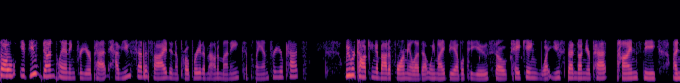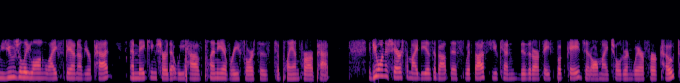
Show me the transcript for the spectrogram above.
So, if you've done planning for your pet, have you set aside an appropriate amount of money to plan for your pets? We were talking about a formula that we might be able to use. So, taking what you spend on your pet times the unusually long lifespan of your pet and making sure that we have plenty of resources to plan for our pet. If you want to share some ideas about this with us, you can visit our Facebook page at All My Children Wear Fur Coats,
